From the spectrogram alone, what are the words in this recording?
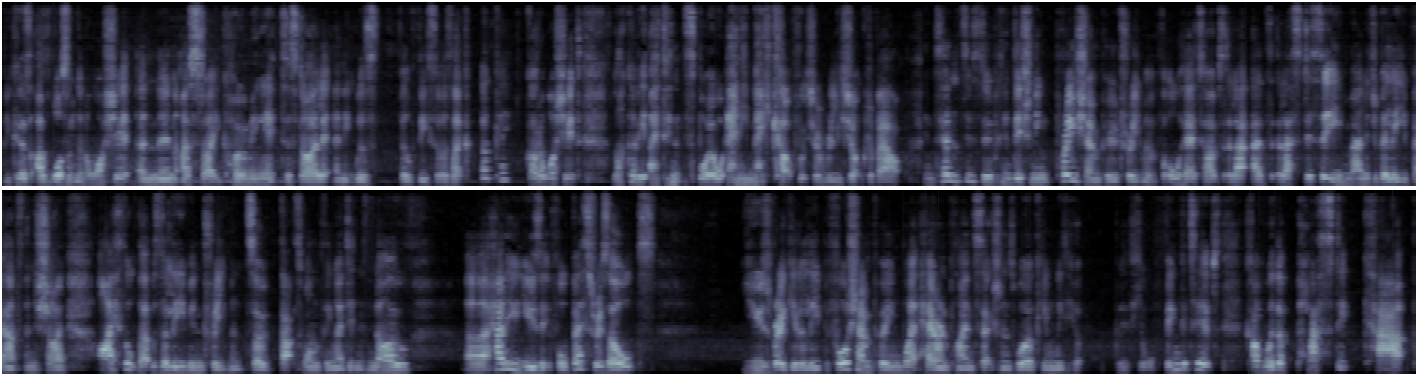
because I wasn't going to wash it and then I started combing it to style it and it was filthy so I was like okay gotta wash it. Luckily I didn't spoil any makeup which I'm really shocked about. Intensive super conditioning pre-shampoo treatment for all hair types adds elasticity manageability bounce and shine. I thought that was a leave-in treatment so that's one thing I didn't know. Uh, how do you use it for? Best results use regularly before shampooing wet hair and applying sections working with your with your fingertips cover with a plastic cap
